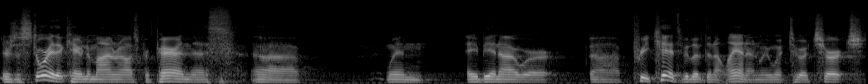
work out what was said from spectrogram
There's a story that came to mind when I was preparing this. Uh, when AB and I were uh, pre kids, we lived in Atlanta and we went to a church,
